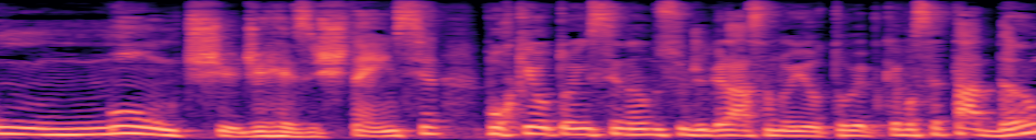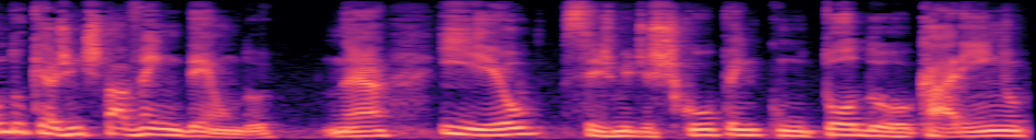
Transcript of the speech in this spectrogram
um monte de resistência, porque eu estou ensinando isso de graça no YouTube, porque você está dando o que a gente está vendendo né? E eu, vocês me desculpem com todo carinho,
